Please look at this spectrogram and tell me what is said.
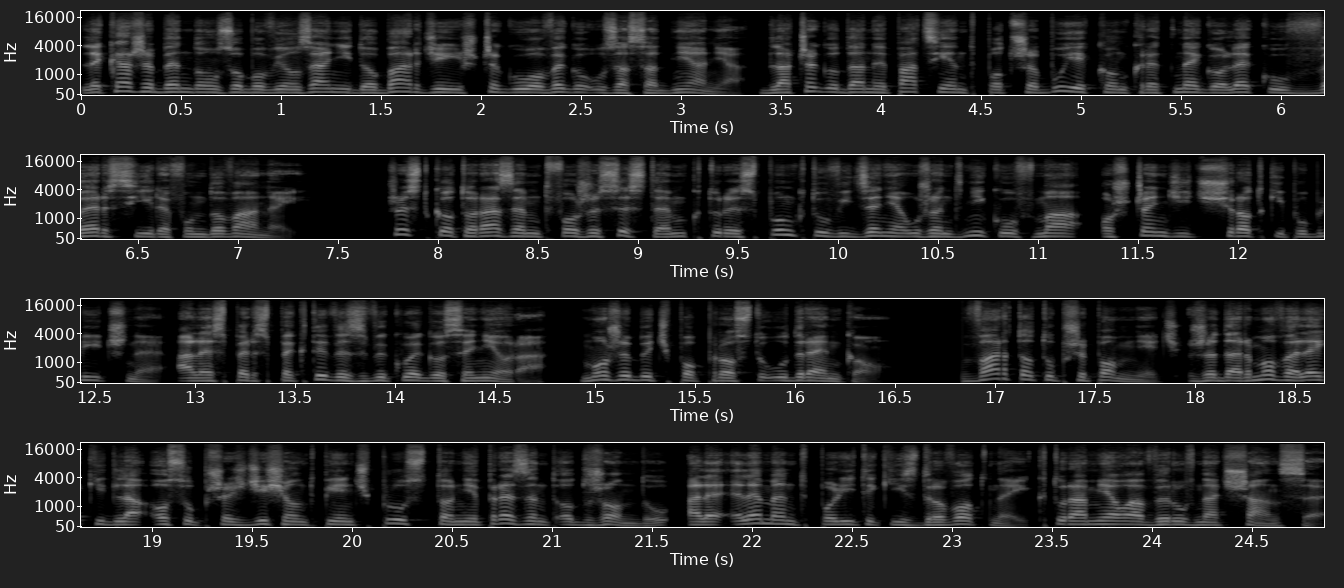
Lekarze będą zobowiązani do bardziej szczegółowego uzasadniania, dlaczego dany pacjent potrzebuje konkretnego leku w wersji refundowanej. Wszystko to razem tworzy system, który z punktu widzenia urzędników ma oszczędzić środki publiczne, ale z perspektywy zwykłego seniora może być po prostu udręką. Warto tu przypomnieć, że darmowe leki dla osób 65 plus to nie prezent od rządu, ale element polityki zdrowotnej, która miała wyrównać szanse.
